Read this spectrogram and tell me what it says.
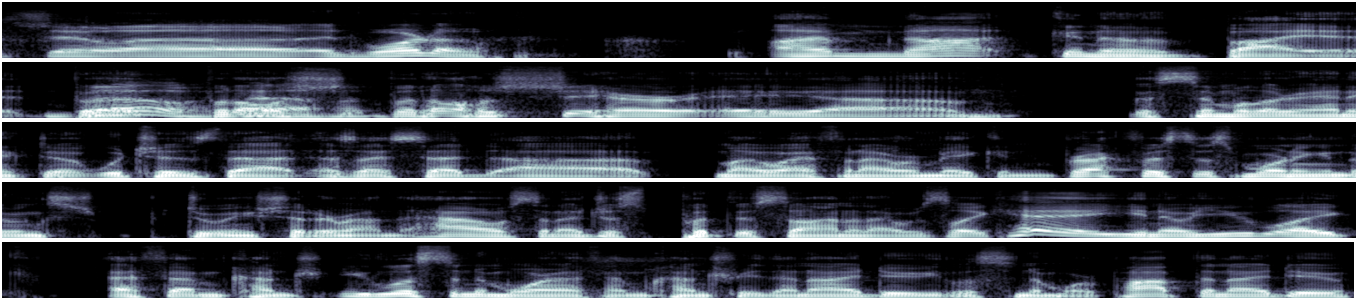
So uh Eduardo. I'm not gonna buy it, but No, but I'll sh- but I'll share a um, a similar anecdote, which is that as I said, uh, my wife and I were making breakfast this morning and doing doing shit around the house, and I just put this on, and I was like, hey, you know, you like FM country, you listen to more FM country than I do, you listen to more pop than I do.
